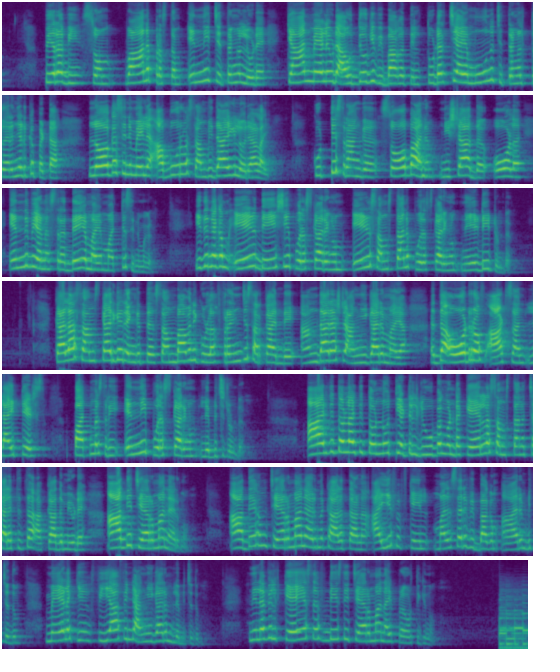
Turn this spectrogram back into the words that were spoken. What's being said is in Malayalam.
പിറവി സ്വം വാനപ്രസ്ഥം എന്നീ ചിത്രങ്ങളിലൂടെ ക്യാൻ മേളയുടെ ഔദ്യോഗിക വിഭാഗത്തിൽ തുടർച്ചയായ മൂന്ന് ചിത്രങ്ങൾ തിരഞ്ഞെടുക്കപ്പെട്ട ലോക സിനിമയിലെ അപൂർവ സംവിധായകരിൽ ഒരാളായി. കുട്ടി സ്രാങ്ക് സോപാനം നിഷാദ് ഓൾ എന്നിവയാണ് ശ്രദ്ധേയമായ മറ്റ് സിനിമകൾ. ഇതിനകം ഏഴ് ദേശീയ പുരസ്കാരങ്ങളും ഏഴ് സംസ്ഥാന പുരസ്കാരങ്ങളും നേടിയിട്ടുണ്ട്. കലാ സാംസ്കാരിക രംഗത്ത് സംഭാവനയ്ക്കുള്ള ഫ്രഞ്ച് സർക്കാരിന്റെ അന്താരാഷ്ട്ര അംഗീകാരമായ the order of arts and letters Padmashri എന്നീ പുരസ്കാരങ്ങളും ലഭിച്ചിട്ടുണ്ട്. ആയിരത്തി തൊള്ളായിരത്തി തൊണ്ണൂറ്റി എട്ടിൽ രൂപം കൊണ്ട കേരള സംസ്ഥാന ചലച്ചിത്ര അക്കാദമിയുടെ ആദ്യ ചെയർമാനായിരുന്നു. അദ്ദേഹം ചെയർമാനായിരുന്ന കാലത്താണ് ഐ എഫ് എഫ് കെയിൽ മത്സര വിഭാഗം ആരംഭിച്ചതും മേളയ്ക്ക് ഫിയാഫിന്റെ അംഗീകാരം ലഭിച്ചതും. നിലവിൽ K S F D C ചെയർമാനായി പ്രവർത്തിക്കുന്നു. you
